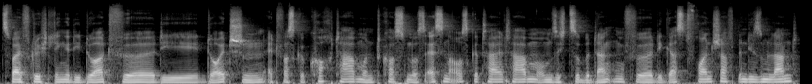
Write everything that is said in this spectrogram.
zwei Flüchtlinge, die dort für die Deutschen etwas gekocht haben und kostenlos Essen ausgeteilt haben, um sich zu bedanken für die Gastfreundschaft in diesem Land.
